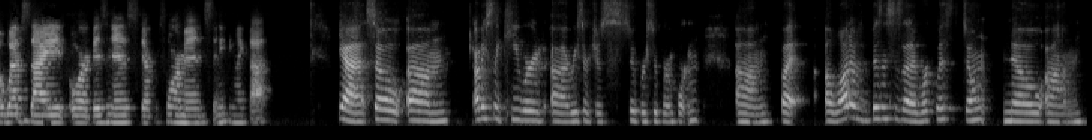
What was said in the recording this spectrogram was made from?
a website or a business, their performance, anything like that? Yeah. So um, obviously, keyword uh, research is super, super important. Um, but a lot of businesses that I've worked with don't know, um,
